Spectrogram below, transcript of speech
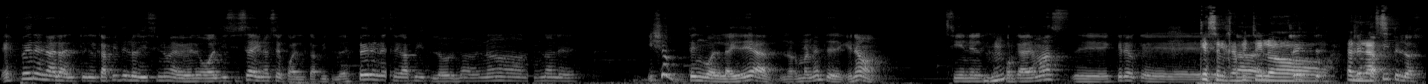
Esperen al, al- el capítulo 19 o al 16, no sé cuál capítulo. Esperen ese capítulo. No, no, no le. Y yo tengo la idea normalmente de que no. Si en el. Porque además eh, creo que. ¿Qué es el capítulo- tres- el tres de las- capítulos.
